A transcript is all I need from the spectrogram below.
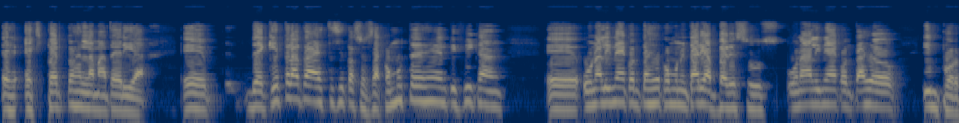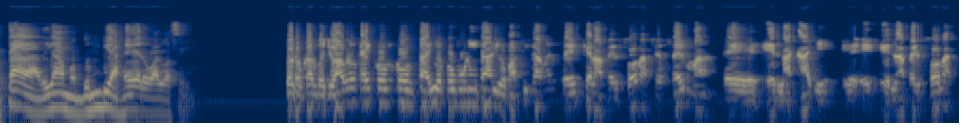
eh, expertos en la materia, eh, ¿de qué trata esta situación? O sea, ¿cómo ustedes identifican eh, una línea de contagio comunitaria versus una línea de contagio importada, digamos, de un viajero o algo así? Pero cuando yo hablo que hay con contagio comunitario, básicamente es que la persona se enferma eh, en la calle. Eh, la persona,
